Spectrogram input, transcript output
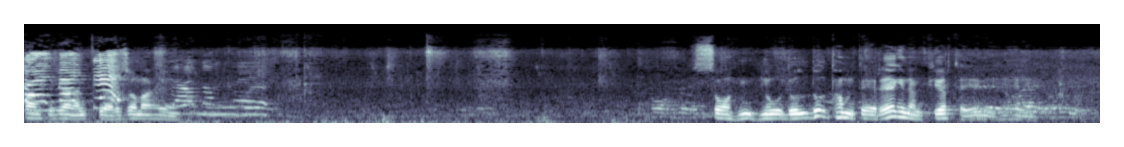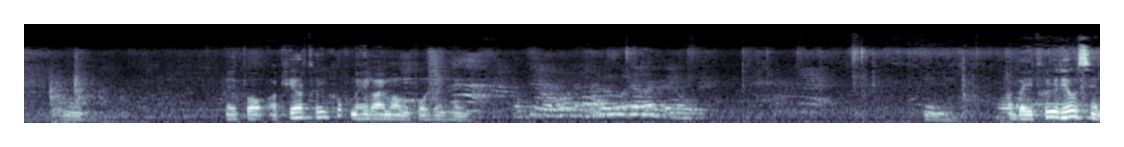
con thì hiền ăn tiệt rồi mà hề so nu dul dul tham te reng in an phiar the ni he he po a phiar thui khop me lai ma po hian he a bai thui reu sin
